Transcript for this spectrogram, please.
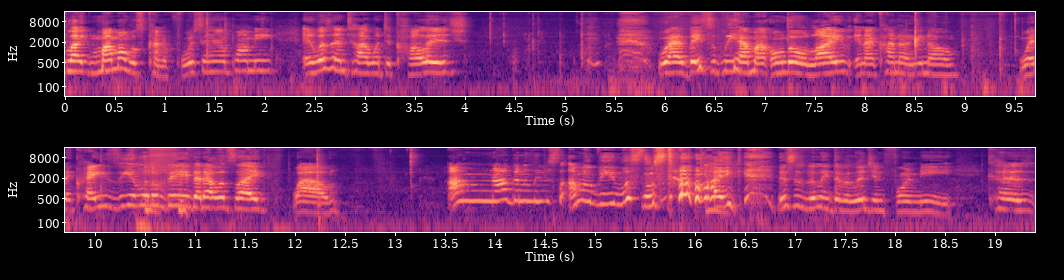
like my mom was kind of forcing it upon me. And it wasn't until I went to college where I basically had my own little life, and I kind of, you know, went crazy a little bit. that I was like, wow. I'm not gonna leave. I'm gonna be Muslim still. like this is really the religion for me. Cause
